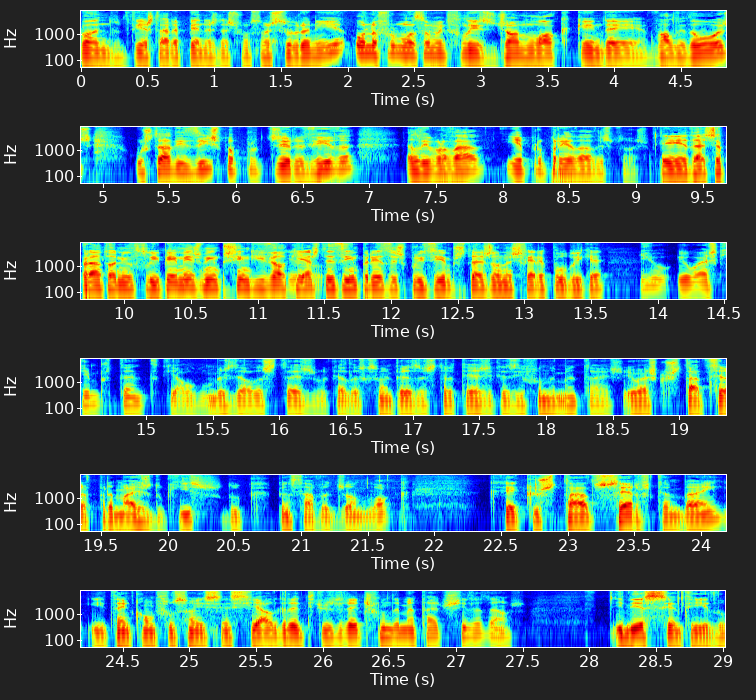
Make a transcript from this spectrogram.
quando devia estar apenas nas funções de soberania, ou na formulação muito feliz de John Locke, que ainda é válida hoje, o Estado existe para proteger a vida, a liberdade e a propriedade das pessoas. É, deixa para António Filipe. É mesmo imprescindível que eu, estas empresas, por exemplo, estejam na esfera pública? Eu, eu acho que é importante que algumas delas estejam, aquelas que são empresas estratégicas e fundamentais. Eu acho que o Estado serve para mais do que isso, do que pensava John Locke que é que o Estado serve também e tem como função essencial garantir os direitos fundamentais dos cidadãos. E nesse sentido,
